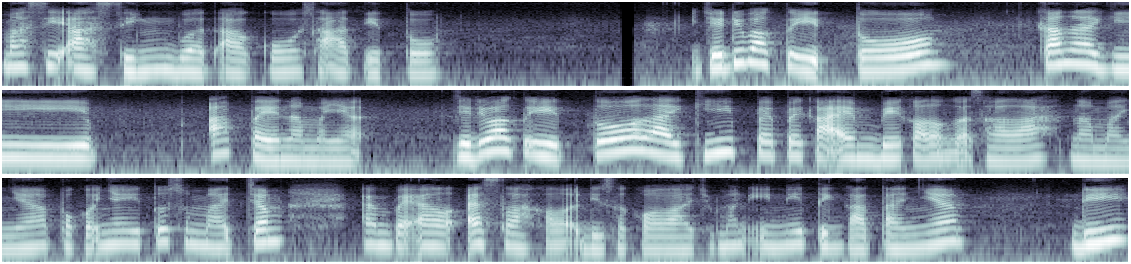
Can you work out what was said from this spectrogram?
masih asing buat aku saat itu. Jadi waktu itu kan lagi apa ya namanya? Jadi waktu itu lagi PPKMB kalau nggak salah namanya. Pokoknya itu semacam MPLS lah kalau di sekolah. Cuman ini tingkatannya di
